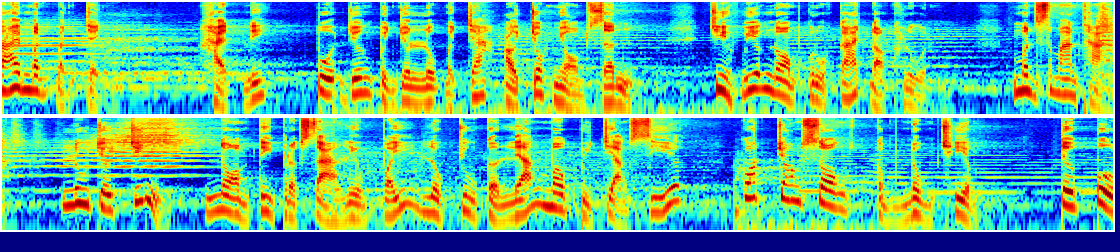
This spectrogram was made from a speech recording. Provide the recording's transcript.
តែមិនបញ្ចេញហេតុនេះ ពួកយើងបញ្យល់លោកម្ចាស់ឲ្យចុះញោមសិន ជៀសវាងនាំគ្រោះកាចដល់ខ្លួន មិនស្មានថាលូជើជីងនាំទីប្រឹក្សាលាវបៃលោកជូកលៀងមកពីជាងសៀគាត់ចង់សងគំនុំឈាមទើបពោល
